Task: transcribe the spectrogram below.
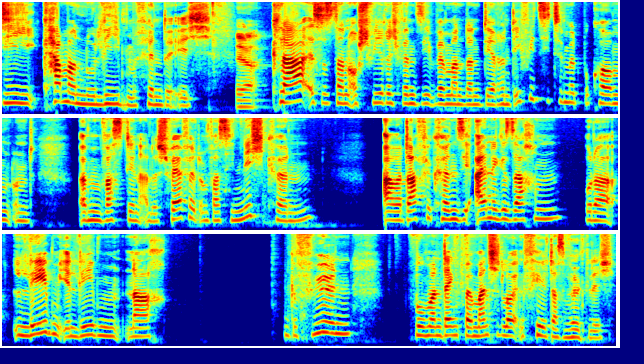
die kann man nur lieben, finde ich. ja, Klar ist es dann auch schwierig, wenn sie, wenn man dann deren Defizite mitbekommt und ähm, was denen alles schwerfällt und was sie nicht können. Aber dafür können sie einige Sachen oder leben ihr Leben nach Gefühlen, wo man denkt, bei manchen Leuten fehlt das wirklich.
